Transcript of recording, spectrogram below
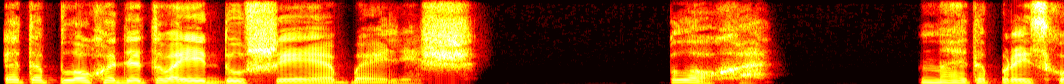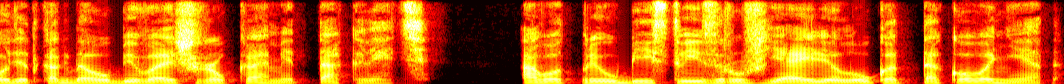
Это плохо для твоей души, Эбелиш». «Плохо. Но это происходит, когда убиваешь руками, так ведь? А вот при убийстве из ружья или лука такого нет,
